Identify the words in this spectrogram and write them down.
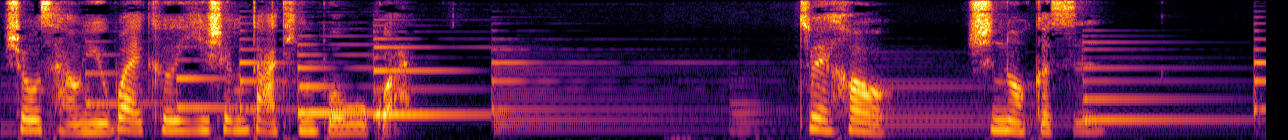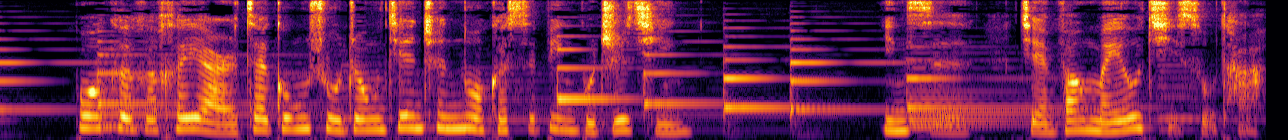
收藏于外科医生大厅博物馆。最后是诺克斯。”波克和黑尔在供述中坚称诺克斯并不知情，因此检方没有起诉他。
